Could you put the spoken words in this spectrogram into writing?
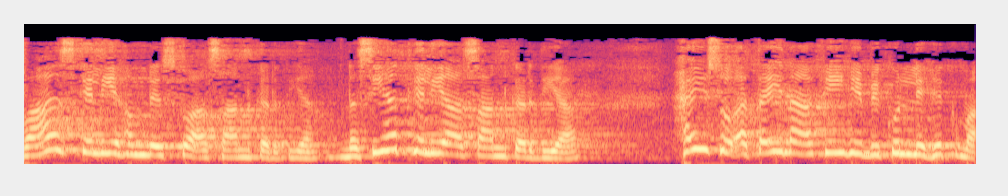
واز کے لیے ہم نے اس کو آسان کر دیا، نصیحت کے لیے آسان کر دیا۔ ہئی سو عطئی نافی ہی بکل حکمہ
